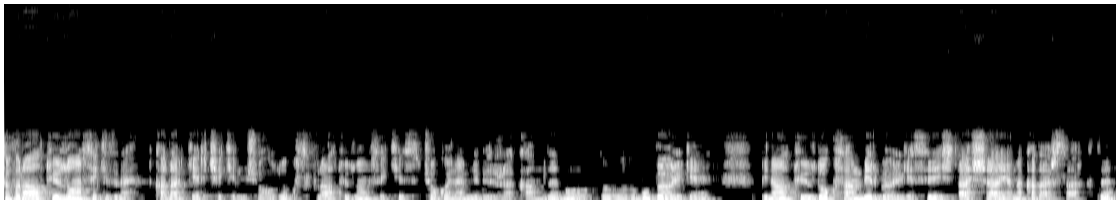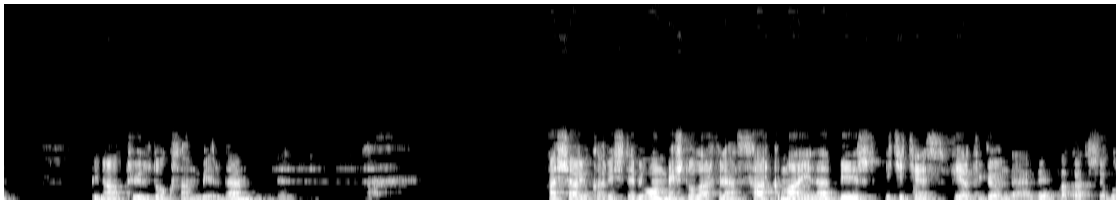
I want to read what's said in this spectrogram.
0.618'ine kadar geri çekilmiş olduk. 0.618 çok önemli bir rakamdı. Bu bu bölge 1691 bölgesi işte aşağıya ne kadar sarktı? 1691'den aşağı yukarı işte bir 15 dolar filan sarkmayla bir iki kez fiyatı gönderdi. Fakat işte bu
